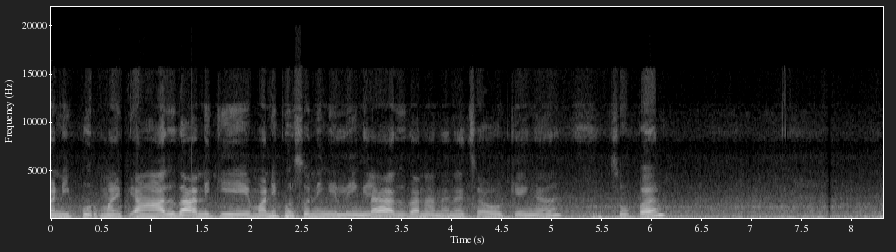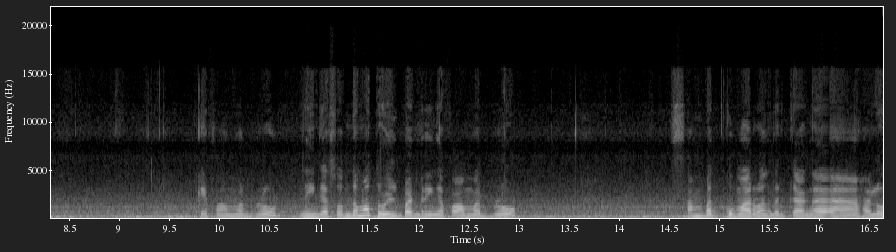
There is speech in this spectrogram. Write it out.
மணிப்பூர் மணி ஆ அதுதான் அன்றைக்கி மணிப்பூர் சொன்னீங்க இல்லைங்களா? அதுதான் நான் நினச்சேன். ஓகேங்க சூப்பர் ஓகே ஃபார்மர் ப்ரோ நீங்கள் சொந்தமாக தொழில் பண்ணுறீங்க ஃபார்மர் ப்ரோ சம்பத் குமார் வந்திருக்காங்க. ஹலோ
